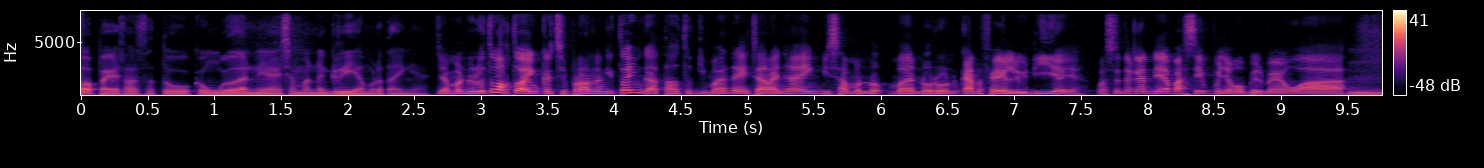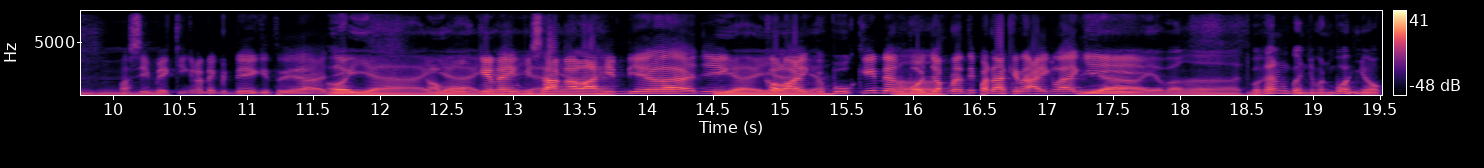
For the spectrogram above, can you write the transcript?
apa ya salah satu keunggulannya SMA negeri ya menurut aing ya. Zaman dulu tuh waktu aing ke Cipranan gitu aing nggak tahu tuh gimana ya caranya aing bisa menu- menurunkan value dia ya. Maksudnya kan dia pasti punya mobil mewah, Hmm, pasti backingannya gede gitu ya. anjing. Oh iya Gak iya. mungkin iya, aing iya, bisa iya, ngalahin dia lah anjing. Iya, iya, Kalau aing iya. gebukin yang Ah. bonyok nanti pada akhirnya aing lagi. Iya iya banget. Bahkan bukan cuma bonyok,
